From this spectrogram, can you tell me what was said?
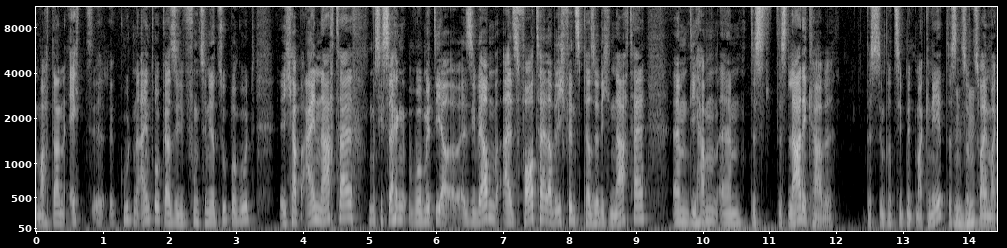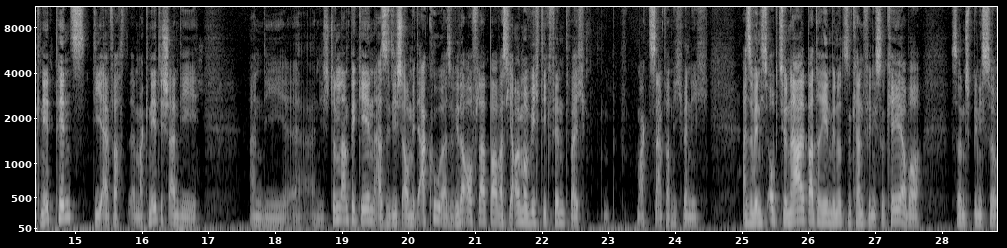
macht dann echt äh, guten Eindruck. Also die funktioniert super gut. Ich habe einen Nachteil, muss ich sagen, womit die, äh, sie werben als Vorteil, aber ich finde es persönlich ein Nachteil. Ähm, die haben ähm, das, das Ladekabel. Das ist im Prinzip mit Magnet. Das sind so zwei Magnetpins, die einfach äh, magnetisch an die, an, die, äh, an die Stirnlampe gehen. Also die ist auch mit Akku, also wieder aufladbar, was ich auch immer wichtig finde, weil ich mag es einfach nicht, wenn ich. Also wenn ich optional Batterien benutzen kann, finde ich es okay, aber sonst bin ich so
